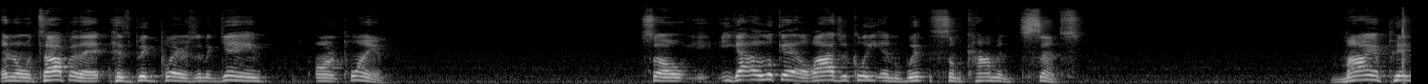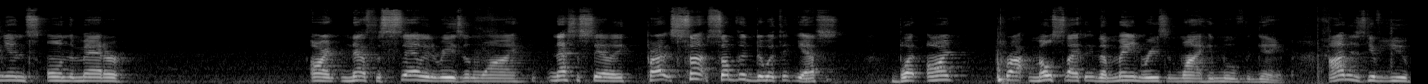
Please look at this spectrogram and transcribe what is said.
And on top of that, his big players in the game aren't playing. So you got to look at it logically and with some common sense. My opinions on the matter aren't necessarily the reason why, necessarily, probably some, something to do with it, yes, but aren't pro- most likely the main reason why he moved the game. I'm just giving you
